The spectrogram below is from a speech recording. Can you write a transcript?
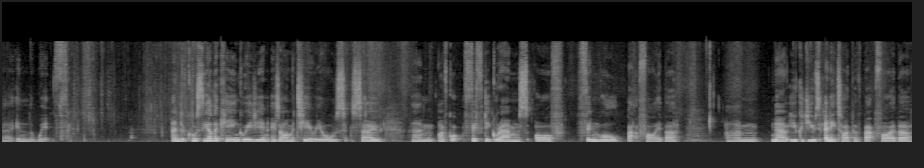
uh, in the width. And of course the other key ingredient is our materials. So um, I've got 50 grams of Finwool batt fibre. Um, now you could use any type of batt fibre.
